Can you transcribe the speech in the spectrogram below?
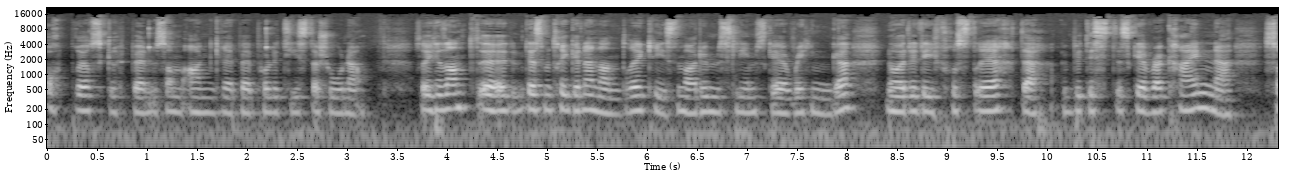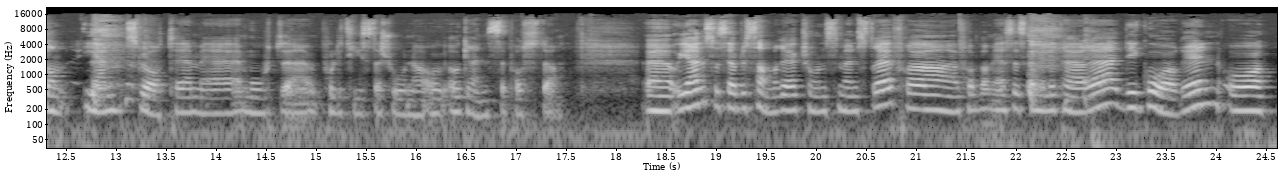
opprørsgruppen som angriper politistasjoner. Så ikke sant? Eh, det som trigget den andre krisen, var det muslimske rohingya. Nå er det de frustrerte buddhistiske rakhainene som igjen slår til med, mot uh, politistasjoner og, og grenseposter. Uh, og igjen så ser du samme reaksjonsmønstre fra, fra barmesiske militære. De går inn og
